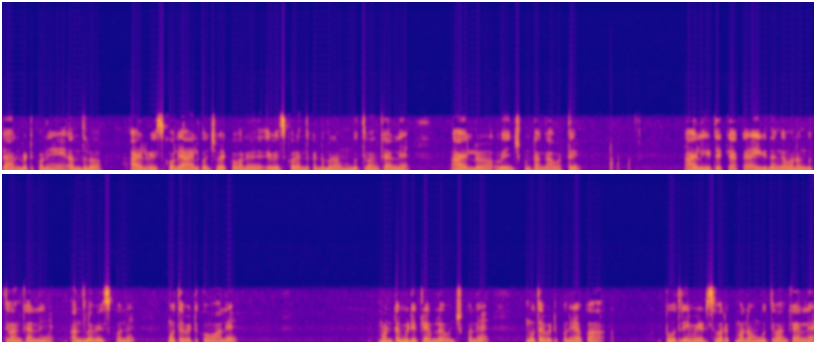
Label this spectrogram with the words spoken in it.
ప్యాన్ పెట్టుకొని అందులో ఆయిల్ వేసుకోవాలి. ఆయిల్ కొంచెం ఎక్కువగానే వేసుకోవాలి. ఎందుకంటే మనం గుత్తి వంకాయల్ని ఆయిల్లో వేయించుకుంటాం కాబట్టి. ఆయిల్ హీట్ ఎక్కాక ఈ విధంగా మనం గుత్తి వంకాయల్ని అందులో వేసుకొని మూత పెట్టుకోవాలి. మంట మిడి ఫ్లేమ్లో ఉంచుకొని మూత పెట్టుకొని ఒక టూ త్రీ మినిట్స్ వరకు మనం గుత్తి వంకాయల్ని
